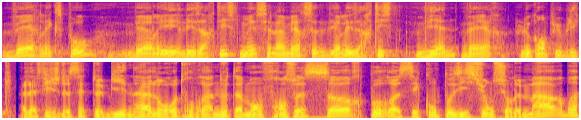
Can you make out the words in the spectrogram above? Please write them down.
vers l'expo, vers les, les artistes, mais c'est l'inverse, c'est-à-dire les artistes viennent vers le grand public. À l'affiche de cette biennale, on retrouvera notamment Françoise Sor pour ses compositions sur le marbre,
